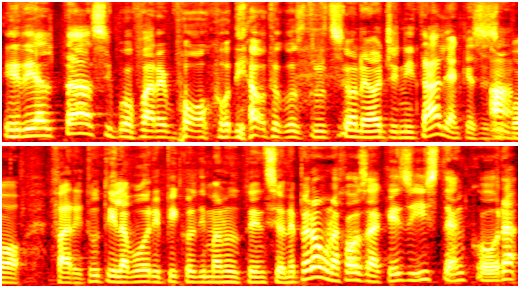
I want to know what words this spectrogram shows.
in realtà si può fare poco di autocostruzione oggi in Italia, anche se si Ah. può fare tutti i lavori piccoli di manutenzione, però una cosa che esiste ancora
